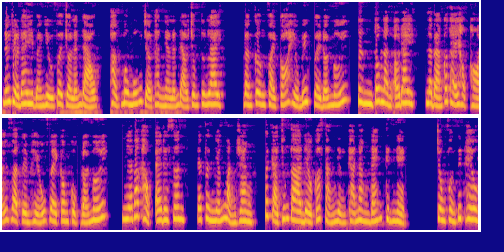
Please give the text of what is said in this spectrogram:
Nếu giờ đây bạn giữ vai trò lãnh đạo hoặc mong muốn trở thành nhà lãnh đạo trong tương lai, bạn cần phải có hiểu biết về đổi mới. Tin tốt lành ở đây là bạn có thể học hỏi và tìm hiểu về công cuộc đổi mới. Nhà bác học Edison đã từng nhấn mạnh rằng tất cả chúng ta đều có sẵn những khả năng đáng kinh ngạc. Trong phần tiếp theo,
